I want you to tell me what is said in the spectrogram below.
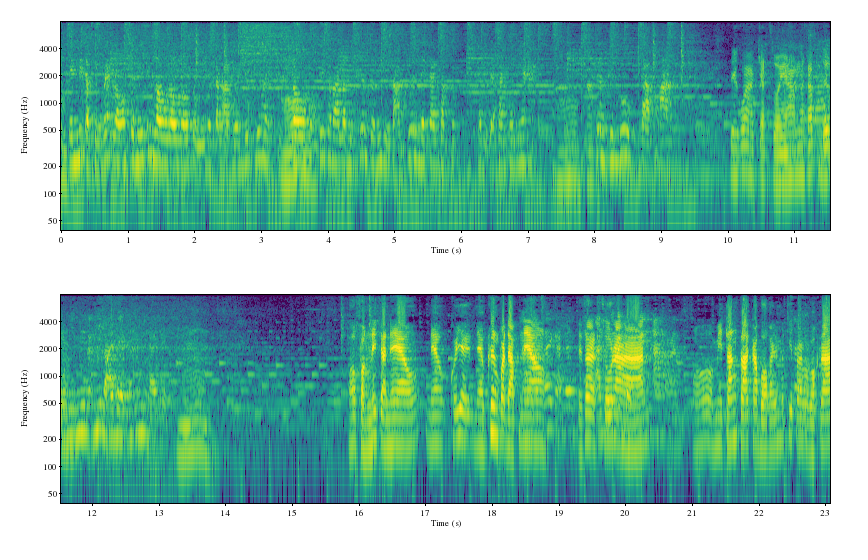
ม เป็นมิตรกับสิ่งแวดล้อมตัวนี้ซึ่งเราเราเราส่งอยู่ในตลาดย้อนยุคด้วยอ๋อ เราของเทศบาลเรามีเครื่องตัวนี้อยู่สามเครื่องในการทำผลิตภัณฑ์ตัวนี้ค่ะอ๋อครับ เครื่องขึ้นรูปกาบหมากเรียกว่าจัดสวยงามนะครับเดิมมีมีมีหลายแบบนะคะมีหลายแบบอืมอ๋อฝั่งนี้จะแนว แนวเขาเรียกแนวเครื่องประดับแนว ใช่ค่ะใช่แต่ถ้าโซนอาหารอาหาร อ๋อมีทั้งปลากระบอกอะไรเมื่อกี้ปลากระบอกร้า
